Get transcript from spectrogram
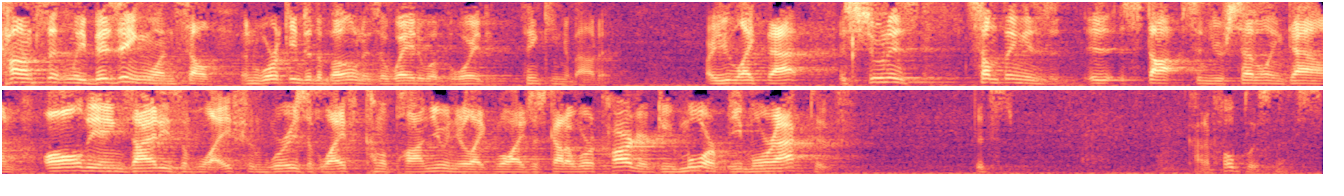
constantly busying oneself and working to the bone is a way to avoid thinking about it. Are you like that? As soon as something is, stops and you're settling down, all the anxieties of life and worries of life come upon you, and you're like, well, I just got to work harder, do more, be more active. It's kind of hopelessness.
